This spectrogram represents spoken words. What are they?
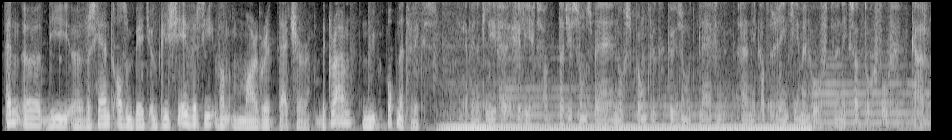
en uh, die uh, verschijnt als een beetje een cliché-versie van Margaret Thatcher. The Crown, nu op Netflix. Ik heb in het leven geleerd van dat je soms bij een oorspronkelijke keuze moet blijven. En ik had er eentje in mijn hoofd en ik zou toch voor Karen.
